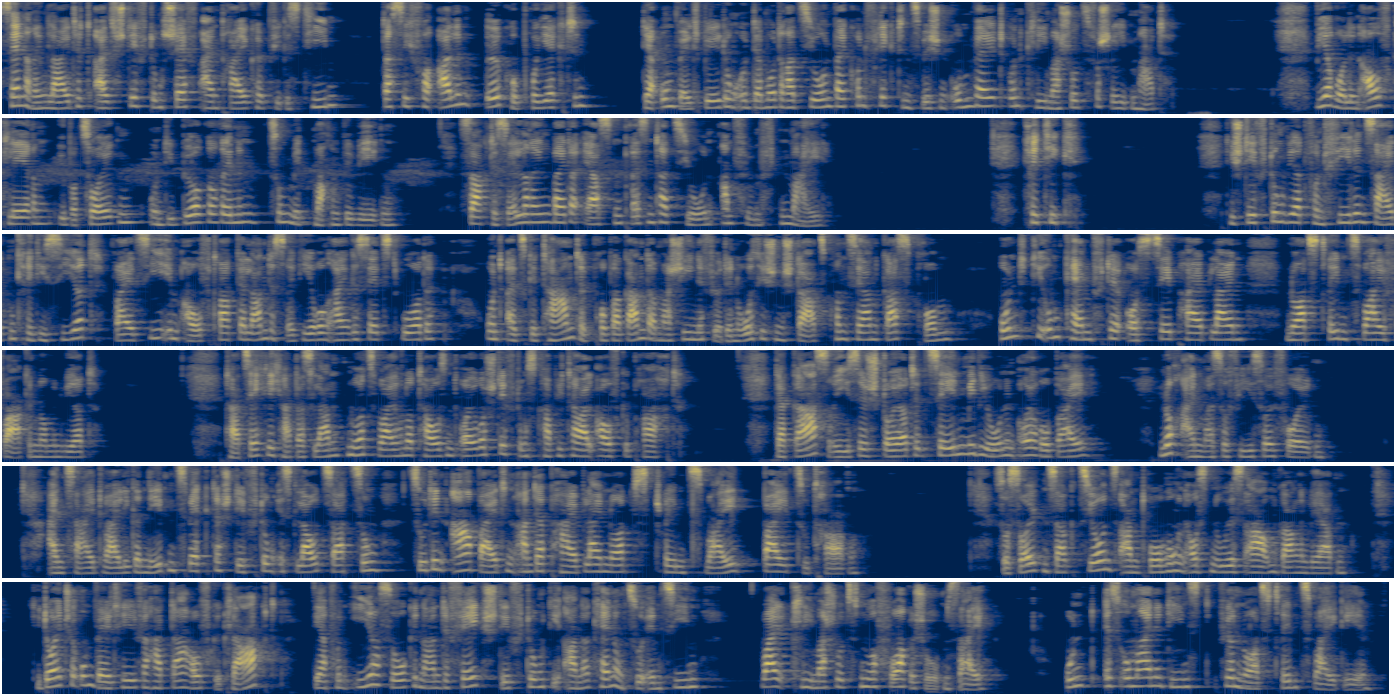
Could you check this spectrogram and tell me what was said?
Sellering leitet als Stiftungschef ein dreiköpfiges Team, das sich vor allem Ökoprojekten, der Umweltbildung und der Moderation bei Konflikten zwischen Umwelt und Klimaschutz verschrieben hat. Wir wollen aufklären, überzeugen und die Bürgerinnen zum Mitmachen bewegen sagte Sellering bei der ersten Präsentation am 5. Mai. Kritik Die Stiftung wird von vielen Seiten kritisiert, weil sie im Auftrag der Landesregierung eingesetzt wurde und als getarnte Propagandamaschine für den russischen Staatskonzern Gazprom und die umkämpfte Ostsee-Pipeline Nord Stream 2 wahrgenommen wird. Tatsächlich hat das Land nur 200.000 Euro Stiftungskapital aufgebracht. Der Gasriese steuerte 10 Millionen Euro bei. Noch einmal so viel soll folgen. Ein zeitweiliger Nebenzweck der Stiftung ist laut Satzung zu den Arbeiten an der Pipeline Nord Stream 2 beizutragen. So sollten Sanktionsandrohungen aus den USA umgangen werden. Die deutsche Umwelthilfe hat darauf geklagt, der von ihr sogenannte Fake-Stiftung die Anerkennung zu entziehen weil Klimaschutz nur vorgeschoben sei und es um einen Dienst für Nord Stream 2 gehe.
